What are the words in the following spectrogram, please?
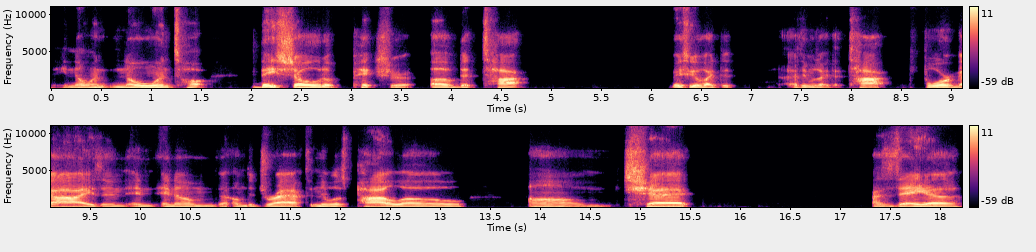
No one no one taught. They showed a picture of the top, basically like the, I think it was like the top four guys in in in um um the draft, and it was Paolo, um Chet, Isaiah,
